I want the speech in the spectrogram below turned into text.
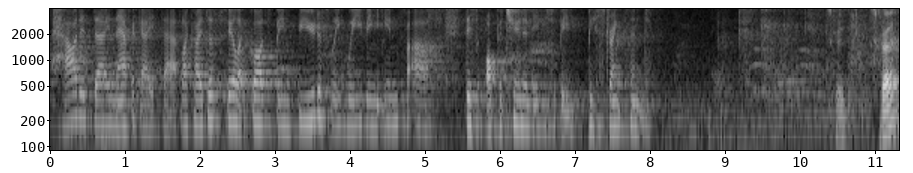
how did they navigate that. Like, I just feel like God's been beautifully weaving in for us this opportunity to be, be strengthened. That's good. It's great.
